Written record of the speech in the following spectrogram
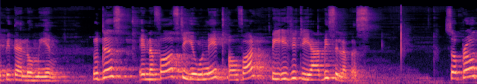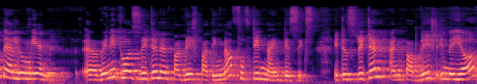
Epithalamion it is in the first unit of our PG TRB syllabus so Prothalamion when it was written and publish பார்த்தீங்கன்னா fifteen ninety six it is written and published in the year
